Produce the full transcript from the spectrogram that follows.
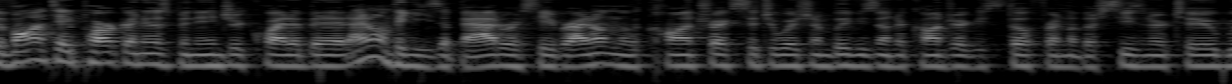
DeVante Parker, I know, has been injured quite a bit. I don't think he's a bad receiver. I don't know the contract situation. I believe he's under contract He's still for another season or two.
